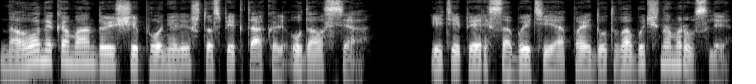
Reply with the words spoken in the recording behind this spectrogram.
Наон и командующий поняли, что спектакль удался. И теперь события пойдут в обычном русле.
